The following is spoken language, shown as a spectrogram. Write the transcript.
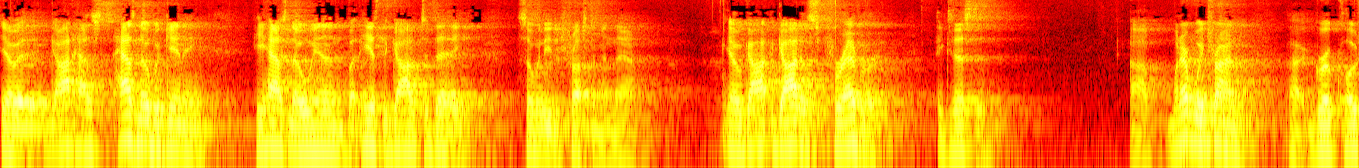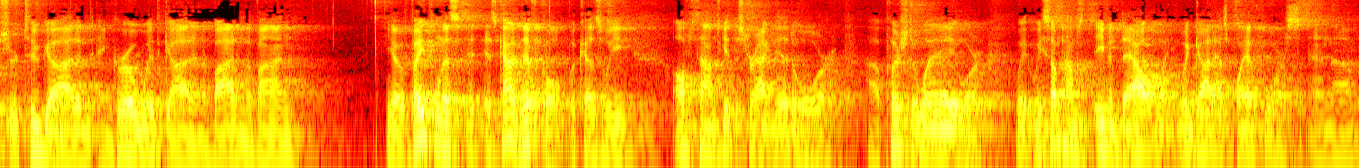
You know, God has, has no beginning, He has no end, but He is the God of today. So we need to trust Him in that. You know, God, God has forever existed. Uh, whenever we try and uh, grow closer to God and, and grow with God and abide in the vine, you know, faithfulness is kind of difficult because we oftentimes get distracted or uh, pushed away, or we, we, sometimes even doubt what, what, God has planned for us. And, um,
